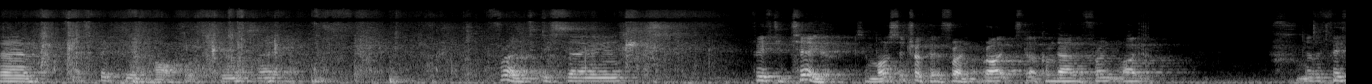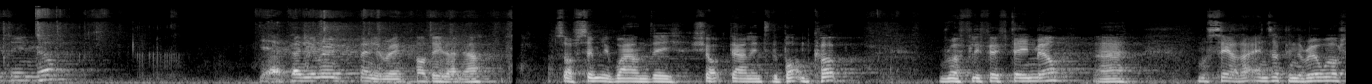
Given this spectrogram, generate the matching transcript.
Um, that's 50 and a half, what's the front say? Front is saying 52. A monster truck at the front. Right, it's got to come down the front like another 15 mil. Yeah, plenty of room, plenty of room. I'll do that now. So I've simply wound the shock down into the bottom cup, roughly 15 mil. Uh, we'll see how that ends up in the real world.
